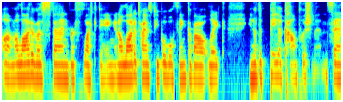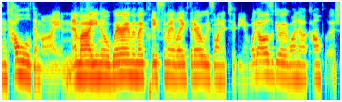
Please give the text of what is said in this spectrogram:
um, a lot of us spend reflecting and a lot of times people will think about like you know the big accomplishments and how old am i? And am i you know where i am in my place in my life that i always wanted to be? And what else do i want to accomplish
